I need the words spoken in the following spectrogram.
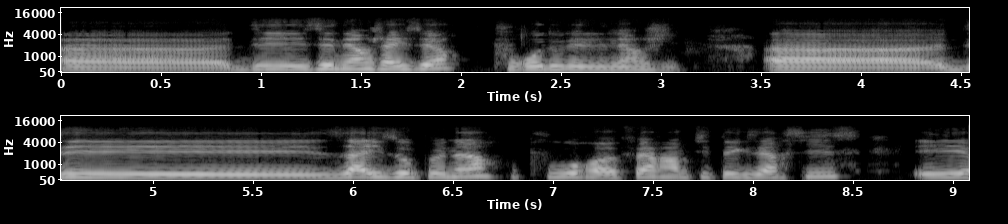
Euh, des energizers, pour redonner de l'énergie. des eyes openers, pour faire un petit exercice et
